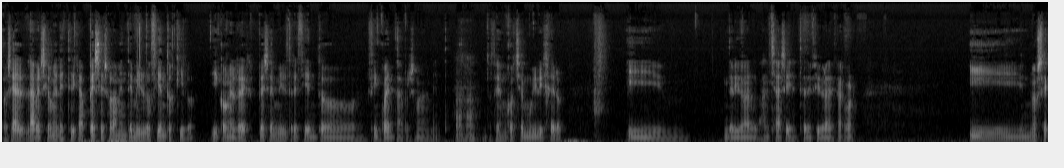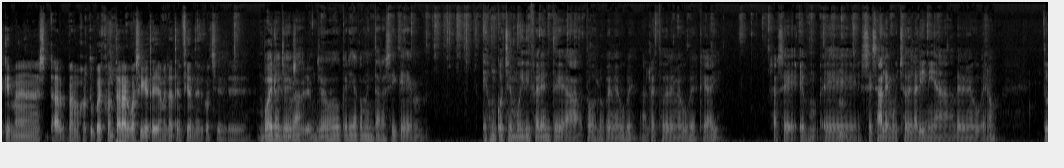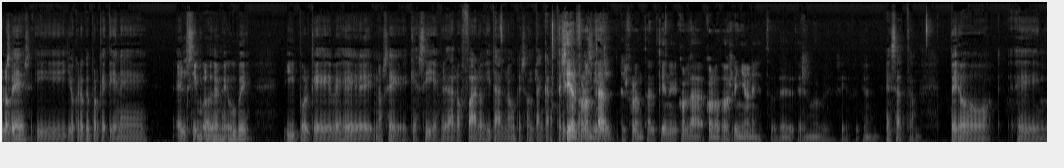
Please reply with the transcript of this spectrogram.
o sea, la versión eléctrica pese solamente 1200 kilos y con el Rex pese 1350 aproximadamente. Entonces es un coche muy ligero y debido al chasis este de fibra de carbono. Y no sé qué más. A, lo mejor tú puedes contar algo así que te llame la atención del coche. Eh, bueno, yo, iba, yo quería comentar así que es un coche muy diferente a todos los BMW, al resto de BMW que hay. sea, se, eh, mm. se sale mucho de la línea de BMW, ¿no? Tú lo ves y yo creo que porque tiene el símbolo de BMW y porque ves, no sé, que sí, es verdad, los faros y tal, ¿no? Que son tan característicos. Sí, el frontal, el frontal tiene con, la, con los dos riñones estos de, BMW, sí, efectivamente. Exacto. Pero eh,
